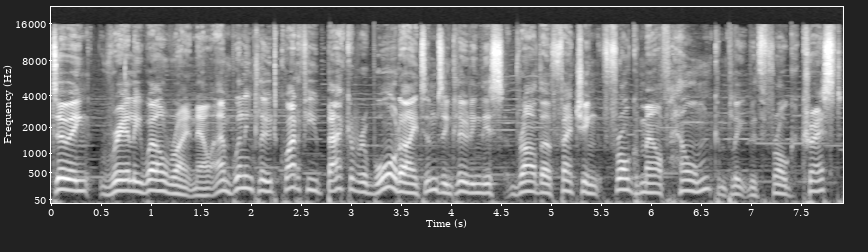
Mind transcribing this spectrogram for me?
doing really well right now and will include quite a few backer reward items, including this rather fetching frog mouth helm complete with frog crest,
